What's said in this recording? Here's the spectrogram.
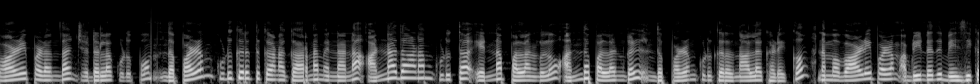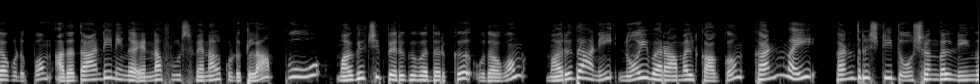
வாழைப்பழம் தான் ஜென்ரலாக கொடுப்போம். இந்த பழம் கொடுக்கறதுக்கான காரணம் என்னன்னா அன்னதானம் கொடுத்தா என்ன பலன்களோ அந்த பலன்கள் இந்த பழம் கொடுக்கறதுனால கிடைக்கும். நம்ம வாழைப்பழம் அப்படின்றது பேசிக்காக கொடுப்போம். அதை தாண்டி நீங்கள் என்ன ஃப்ரூட்ஸ் வேணாலும் கொடுக்கலாம். பூ மகிழ்ச்சி பெருகுவதற்கு உதவும். மருதாணி நோய் வராமல் காக்கும். கண்மை கண் திருஷ்டி தோஷங்கள் நீங்க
